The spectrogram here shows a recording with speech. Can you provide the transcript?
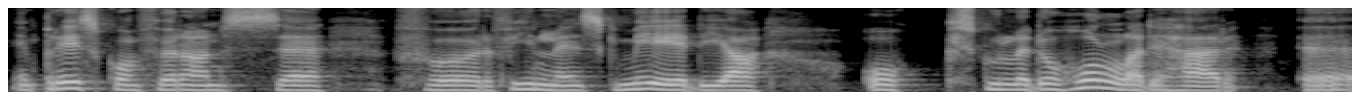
en presskonferens eh, för finländsk media och skulle då hålla det här eh,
